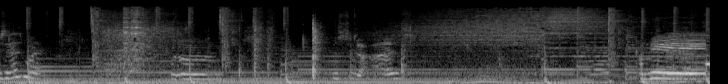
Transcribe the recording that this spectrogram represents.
Habis ini semua. Hmm. Terus guys. Habis.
